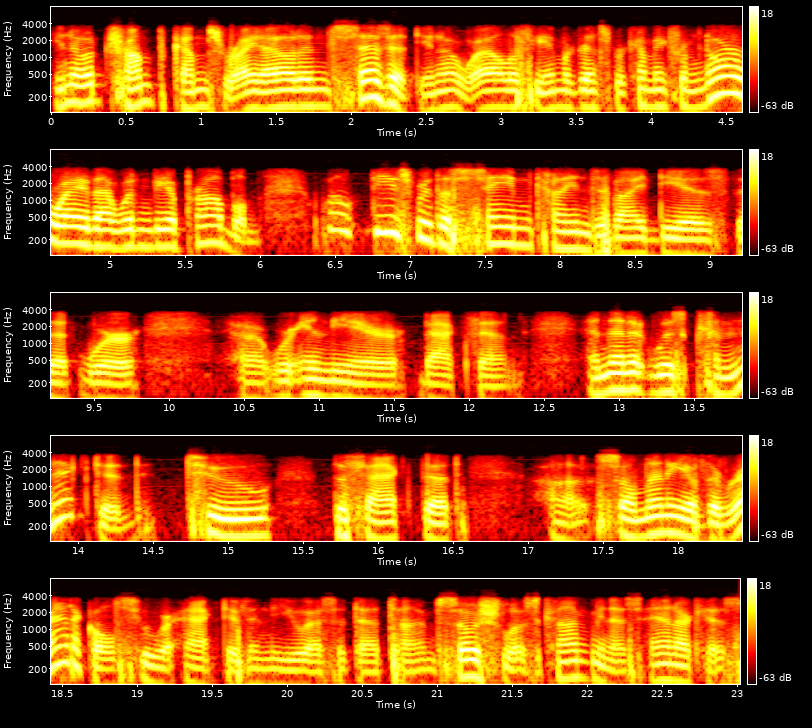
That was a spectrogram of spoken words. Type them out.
you know Trump comes right out and says it. You know, well, if the immigrants were coming from Norway, that wouldn't be a problem. Well, these were the same kinds of ideas that were uh, were in the air back then. And then it was connected to the fact that uh, so many of the radicals who were active in the U.S. at that time, socialists, communists, anarchists,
